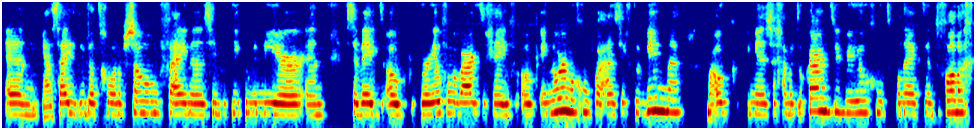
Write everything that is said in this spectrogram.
En ja, zij doet dat gewoon op zo'n fijne, sympathieke manier. En ze weet ook door heel veel waarde te geven ook enorme groepen aan zich te binden. Maar ook die mensen gaan met elkaar natuurlijk weer heel goed connecten. En toevallig,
